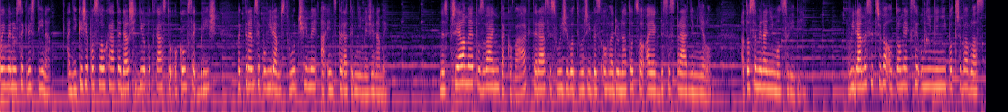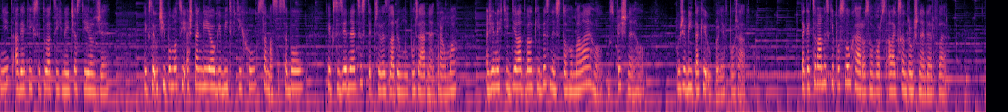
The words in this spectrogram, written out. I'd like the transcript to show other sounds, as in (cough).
Ahoj, jmenuji se Kristýna a díky, že posloucháte další díl podcastu O kousek blíž, ve kterém si povídám s tvůrčími a inspirativními ženami. Dnes přijala mé pozvání taková, která si svůj život tvoří bez ohledu na to, co a jak by se správně mělo. A to se mi na ní moc líbí. Povídáme si třeba o tom, jak se u ní mění potřeba vlastnit a v jakých situacích nejčastěji lže. Jak se učí pomocí aštangy jogy být v tichu, sama se sebou, jak si z jedné cesty přivezla domů pořádné trauma a že nechtít dělat velký biznis z toho malého, úspěšného, může být taky úplně v pořádku. Tak ať se vám hezky poslouchá rozhovor s Alexandrou Schneiderfler,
